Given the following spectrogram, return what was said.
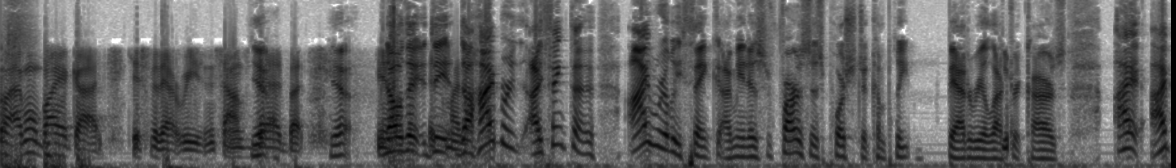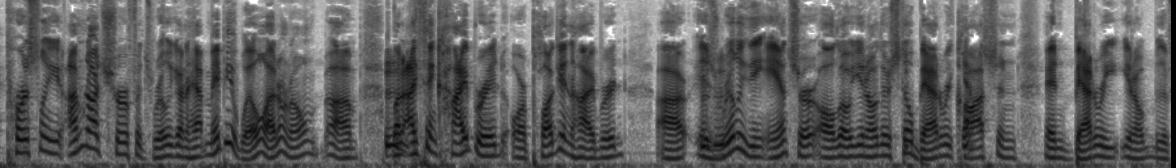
I won't buy a car just for that reason. It sounds Yeah. bad, but Yeah. you no, the the, the hybrid. I think that I really think. I mean, as far as this push to complete battery electric cars, I I personally I'm not sure if it's really going to happen. Maybe it will. I don't know. Um, Mm-hmm. But I think hybrid or plug-in hybrid. Uh, is Mm-hmm. really the answer. Although you know there's still battery costs and and battery you know the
